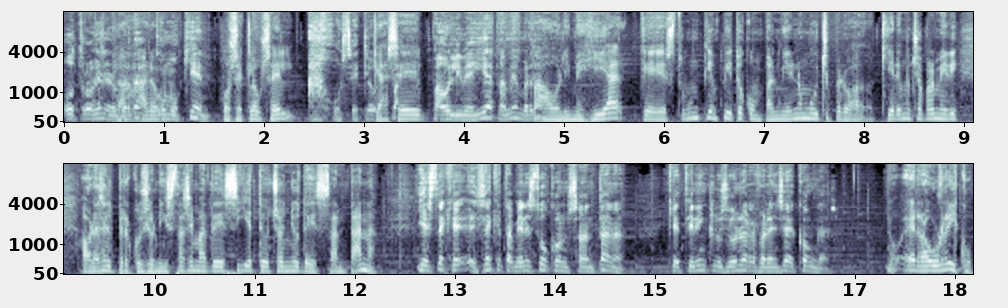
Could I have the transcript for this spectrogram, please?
otro género, ¿verdad? ¿Como quién? José Clausel, Ah, José Clau- Que hace- Pa- Paoli Mejía también, ¿verdad? Paoli Mejía, que estuvo un tiempito con Palmieri, no mucho, pero quiere mucho a Palmieri. Ahora es el percusionista hace más de 7, 8 años de Santana. Y este que, ese que también estuvo con Santana, que tiene inclusive una referencia de congas. No, es Raúl Rico.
